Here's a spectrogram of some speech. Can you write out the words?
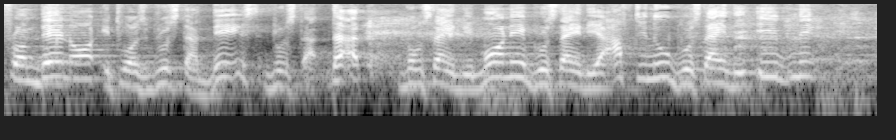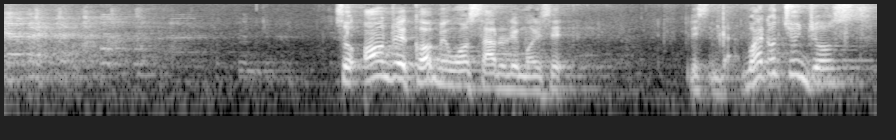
From then on, it was Brewster this, Brewster that, Brewster in the morning, Brewster in the afternoon, Brewster in the evening. So Andre called me one Saturday morning and said, Listen, why don't you just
